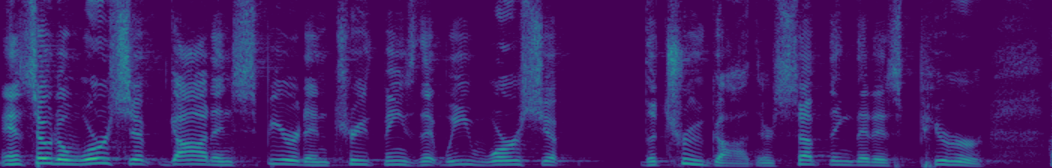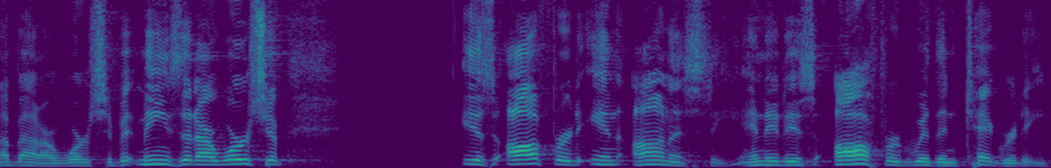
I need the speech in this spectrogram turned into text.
And so to worship God in spirit and truth means that we worship the true God. There's something that is pure about our worship. It means that our worship is offered in honesty and it is offered with integrity.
